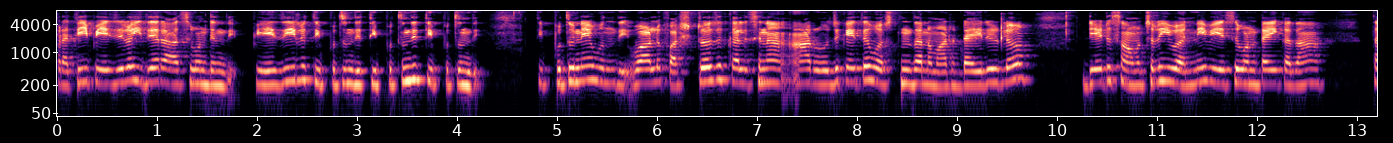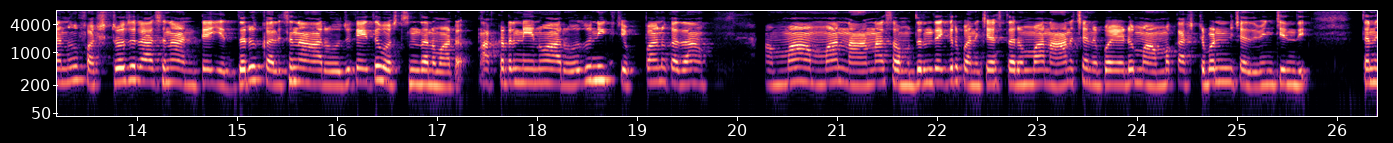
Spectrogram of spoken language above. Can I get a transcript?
ప్రతి పేజీలో ఇదే రాసి ఉంటుంది. పేజీలు తిప్పుతుంది తిప్పుతుంది తిప్పుతుంది. తిప్పుతూనే ఉంది. వాళ్ళు ఫస్ట్ రోజు కలిసిన ఆ రోజుకైతే వస్తుందన్నమాట. డైరీలో డేటు సంవత్సరం ఇవన్నీ వేసి ఉంటాయి కదా. తను ఫస్ట్ రోజు రాసిన అంటే ఇద్దరు కలిసిన ఆ రోజుకైతే వస్తుందన్నమాట. అక్కడ నేను ఆ రోజు నీకు చెప్పాను కదా. అమ్మ అమ్మ నాన్న సముద్రం దగ్గర పనిచేస్తారు మా నాన్న చనిపోయాడు. మా అమ్మ కష్టపడి చదివించింది. తను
